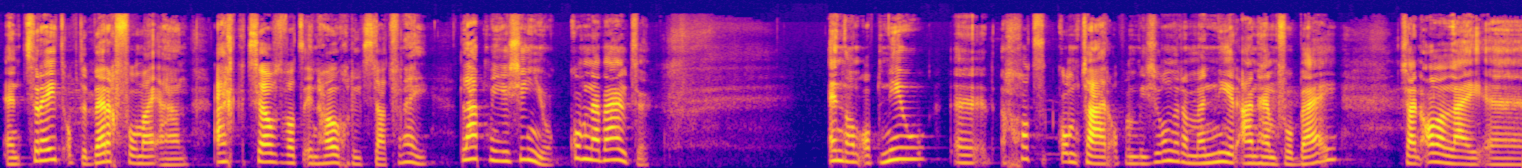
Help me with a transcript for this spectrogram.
en treed op de berg voor mij aan. Eigenlijk hetzelfde wat in Hooglied staat. Van, hé, hey, laat me je zien joh, kom naar buiten. En dan opnieuw, uh, God komt daar op een bijzondere manier aan hem voorbij. Er zijn allerlei uh,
